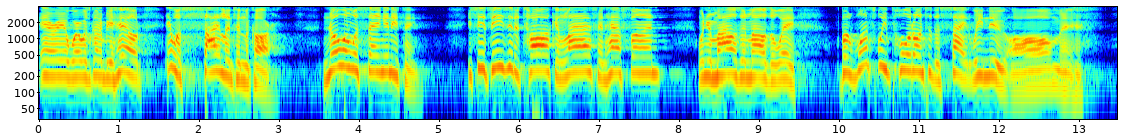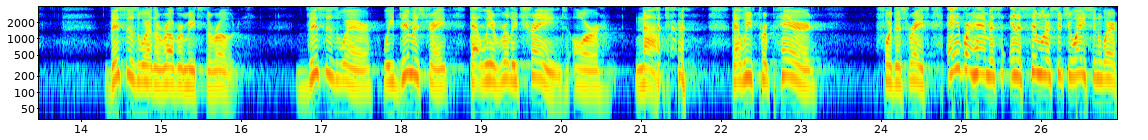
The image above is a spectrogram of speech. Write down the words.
area where it was going to be held, it was silent in the car. No one was saying anything. You see, it's easy to talk and laugh and have fun when you're miles and miles away. But once we pulled onto the site, we knew, oh man, this is where the rubber meets the road. This is where we demonstrate that we have really trained or not, that we've prepared for this race. Abraham is in a similar situation where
